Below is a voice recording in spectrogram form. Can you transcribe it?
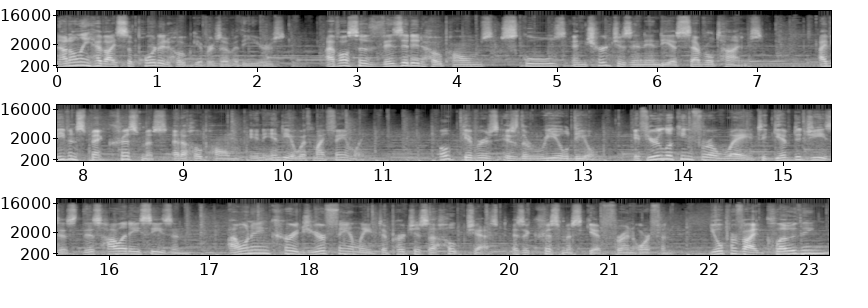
Not only have I supported Hope Givers over the years, I've also visited Hope Homes, schools, and churches in India several times. I've even spent Christmas at a Hope Home in India with my family. Hope Givers is the real deal. If you're looking for a way to give to Jesus this holiday season, I want to encourage your family to purchase a Hope Chest as a Christmas gift for an orphan. You'll provide clothing,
